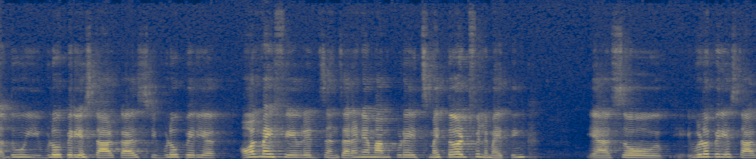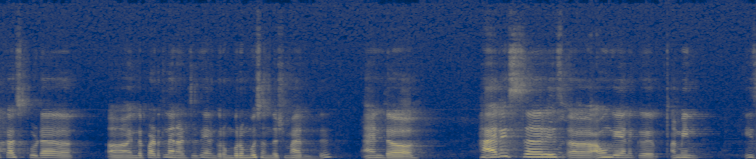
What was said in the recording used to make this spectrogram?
அதுவும் இவ்வளோ பெரிய ஸ்டார் காஸ்ட் இவ்வளோ பெரிய all my favourites and Saranya ma'am கூட it's my third film I think yeah so இவ்வளோ பெரிய ஸ்டார் காஸ்ட் கூட uh, இந்த படத்தில் நடித்தது எனக்கு ரொம்ப ரொம்ப சந்தோஷமாக இருந்தது. அண்ட் ஹாரிஸ் சார் இஸ் அவங்க எனக்கு I mean is,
